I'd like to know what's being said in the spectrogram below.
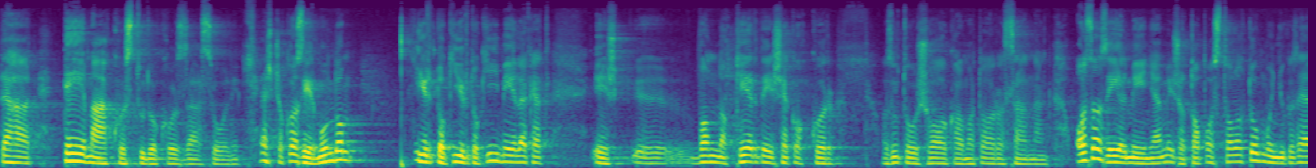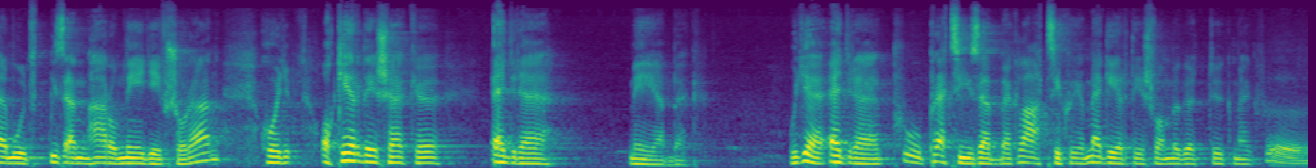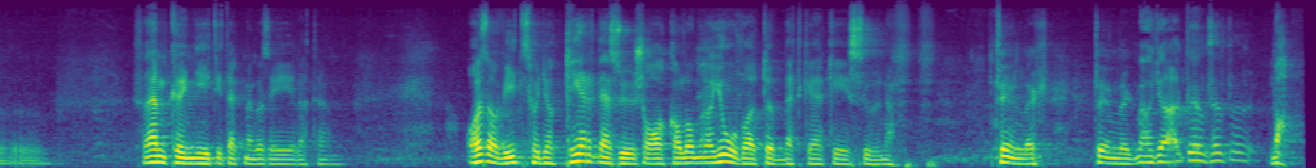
Tehát témákhoz tudok hozzászólni. Ezt csak azért mondom, írtok, írtok e-maileket, és vannak kérdések, akkor az utolsó alkalmat arra szánnánk. Az az élményem és a tapasztalatom mondjuk az elmúlt 13-4 év során, hogy a kérdések egyre mélyebbek. Ugye egyre hú, precízebbek, látszik, hogy a megértés van mögöttük, meg nem könnyítitek meg az életem. Az a vicc, hogy a kérdezős alkalomra jóval többet kell készülnem. Tényleg. Tényleg. Na,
